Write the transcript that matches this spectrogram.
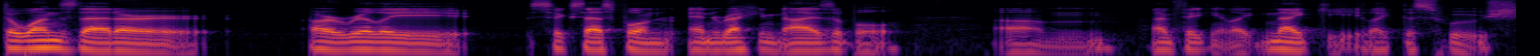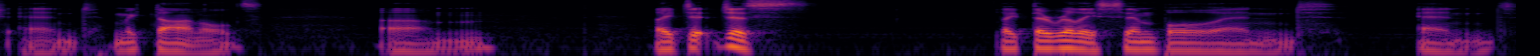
the ones that are are really successful and, and recognizable um, I'm thinking like Nike, like the swoosh, and McDonald's, um, like j- just like they're really simple and and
